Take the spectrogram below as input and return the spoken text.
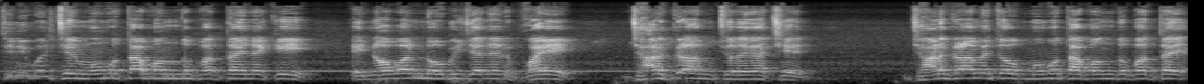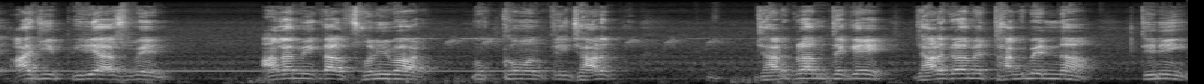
তিনি বলছেন, মমতা বন্দ্যোপাধ্যায় নাকি এই নবান্ন অভিযানের ভয়ে ঝাড়গ্রাম চলে গেছেন। ঝাড়গ্রামে তো মমতা বন্দ্যোপাধ্যায় আজই ফিরে আসবেন। আগামীকাল শনিবার মুখ্যমন্ত্রী ঝাড় ঝাড়গ্রাম থেকে ঝাড়গ্রামে থাকবেন না, তিনি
